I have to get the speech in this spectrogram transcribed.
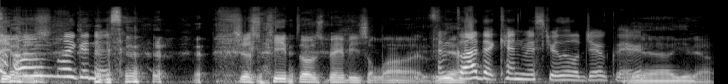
keep Oh his, my goodness! just keep those babies alive. I'm Yeah. glad that Ken missed your little joke there. Yeah, you know,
